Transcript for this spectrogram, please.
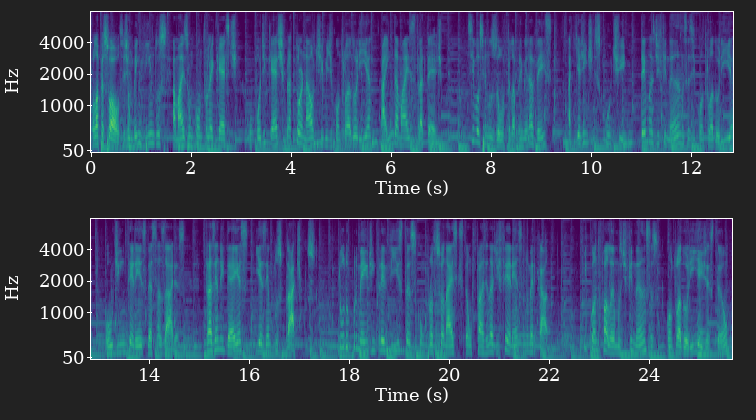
Olá pessoal, sejam bem-vindos a mais um ControllerCast, o podcast para tornar o time de controladoria ainda mais estratégico. Se você nos ouve pela primeira vez, aqui a gente discute temas de finanças e controladoria ou de interesse dessas áreas, trazendo ideias e exemplos práticos. Tudo por meio de entrevistas com profissionais que estão fazendo a diferença no mercado. E quando falamos de finanças, controladoria e gestão,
